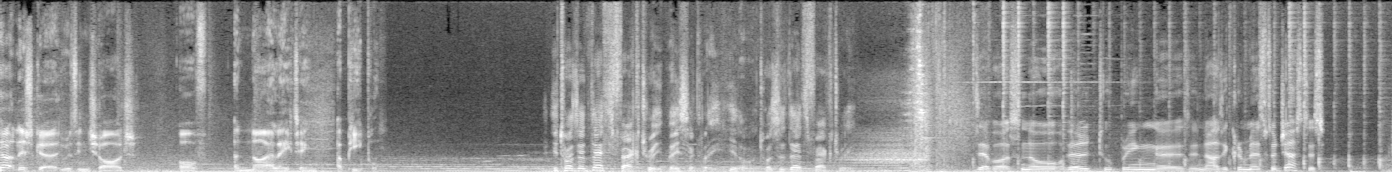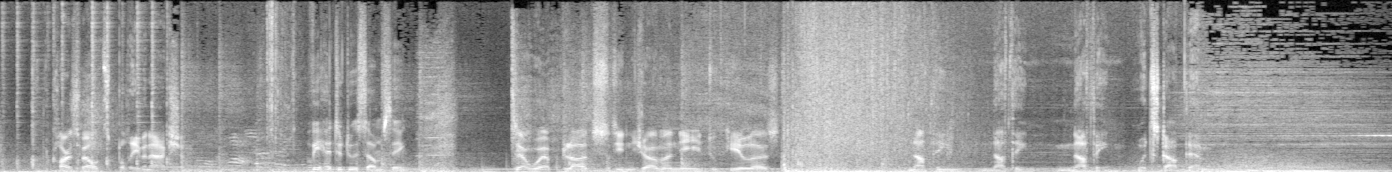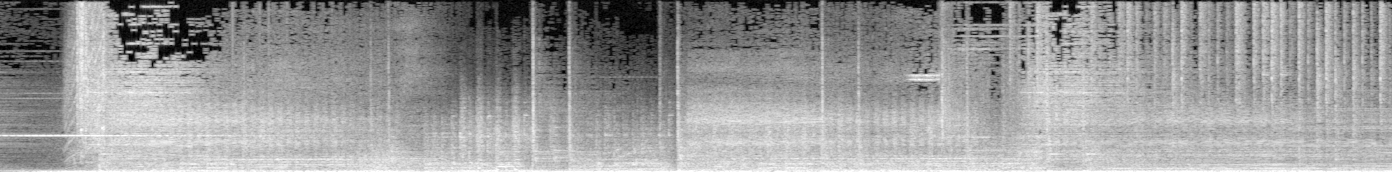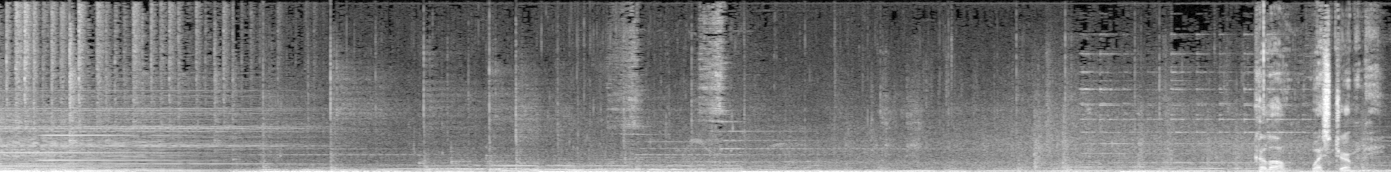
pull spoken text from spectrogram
Kurt Lischka was in charge of annihilating a people. It was a death factory, basically. You know, it was a death factory. There was no will to bring uh, the Nazi criminals to justice. The Klarsfelds believe in action. We had to do something. There were plots in Germany to kill us. Nothing, nothing, nothing would stop them. West Germany.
